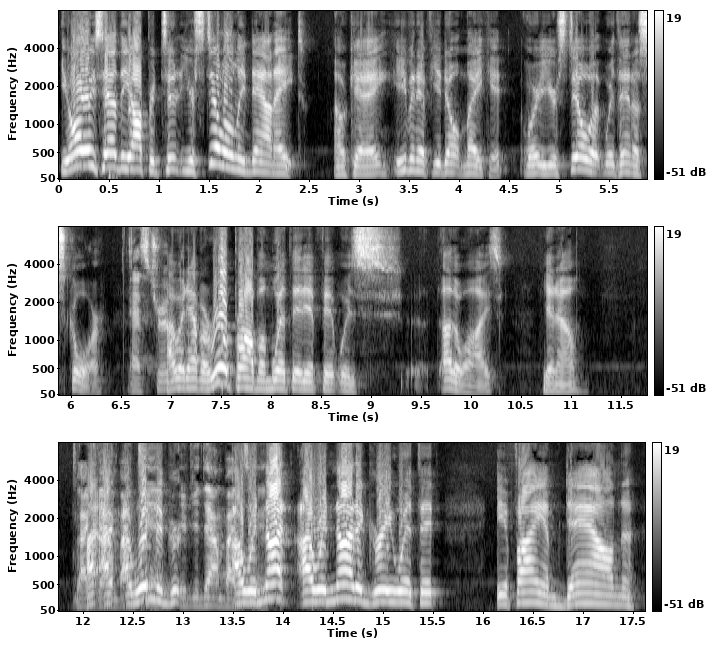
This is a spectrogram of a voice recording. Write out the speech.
you always have the opportunity. You're still only down eight, okay, even if you don't make it, where you're still within a score. That's true. I would have a real problem with it if it was otherwise. You know, like I, I, wouldn't 10, agree. If you're down by, I 10. would not. I would not agree with it if I am down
